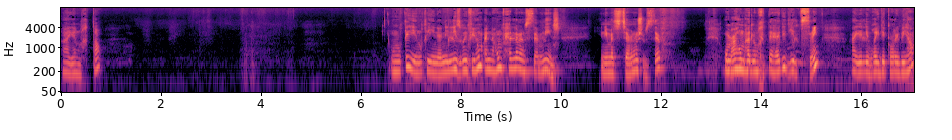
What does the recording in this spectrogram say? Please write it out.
ها هي المخده ونقيين نقيين يعني اللي زوين فيهم أنهم بحال ما مستعملينش. يعني ما تستعملوش بزاف. ومعاهم هاد المخده هادي ديال 90 ها هي اللي بغى يديكوري بها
